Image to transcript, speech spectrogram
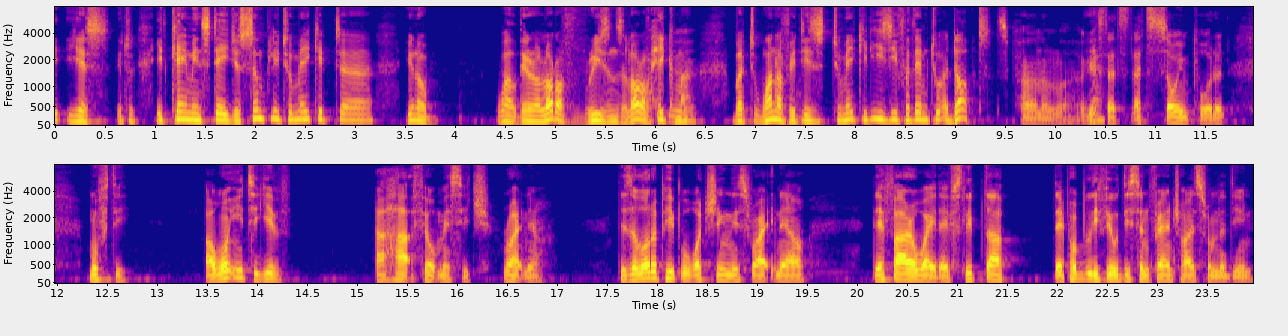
it, yes, it it came in stages simply to make it, uh, you know, well, there are a lot of reasons, a lot of hikmah, mm. but one of it is to make it easy for them to adopt. subhanAllah. I Yeah. guess that's that's so important. Mufti, I want you to give a heartfelt message right now. There's a lot of people watching this right now. They're far away. They've slipped up. They probably feel disenfranchised from the deen.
